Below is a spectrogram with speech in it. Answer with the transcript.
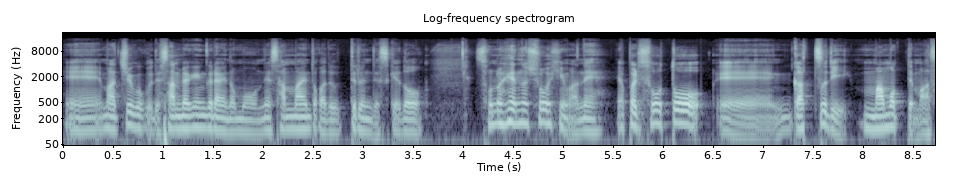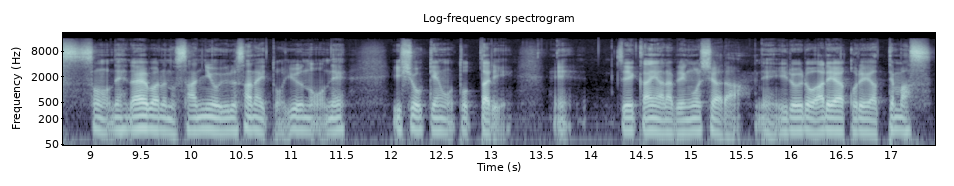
えーまあ中国で300円ぐらいのもうね、3万円とかで売ってるんですけど、その辺の商品はね、やっぱり相当、えーがっつり守ってます。そのね、ライバルの参入を許さないというのをね、衣装権を取ったり、えー税関やら弁護士やら、ね、いろいろあれやこれやってます。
